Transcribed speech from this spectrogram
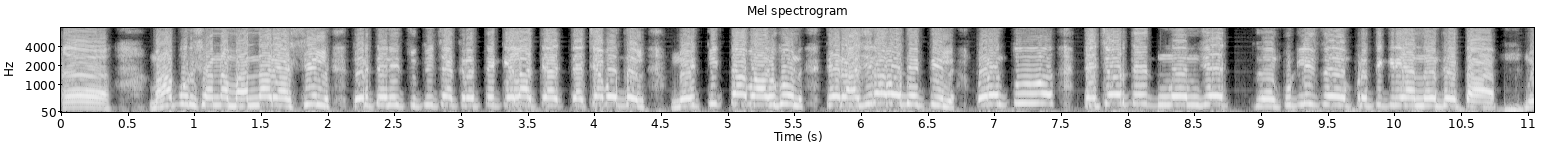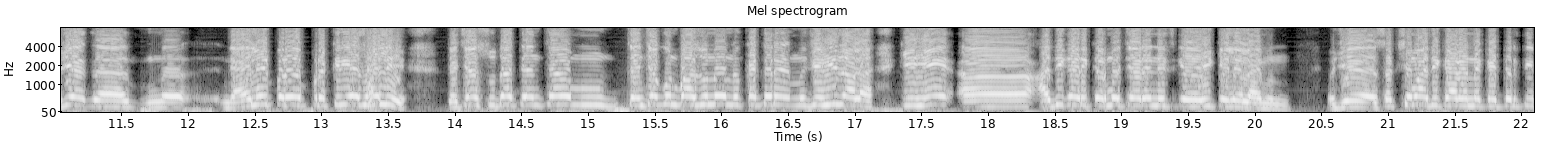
महापुरुषांना मानणारे असतील तर त्यांनी चुकीचा कृत्य केला त्या त्याच्याबद्दल नैतिकता बाळगून ते राजीनामा देतील. परंतु त्याच्यावर ते म्हणजे कुठलीच प्रतिक्रिया न देता म्हणजे न्यायालय प्रक्रिया झाली त्याच्या सुद्धा त्यांच्या त्यांच्याकडून बाजूने काहीतरी म्हणजे ही झाला की हे अधिकारी कर्मचाऱ्यांनीच हे केलेलं आहे म्हणून. म्हणजे सक्षम अधिकाऱ्यांना काहीतरी ती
